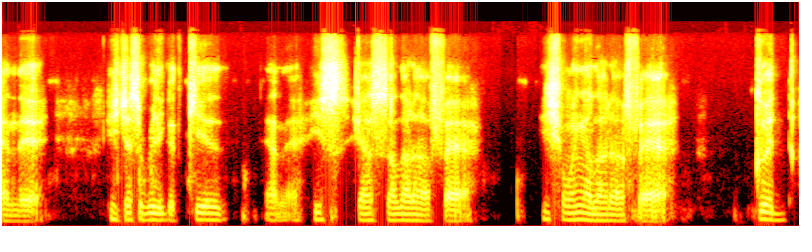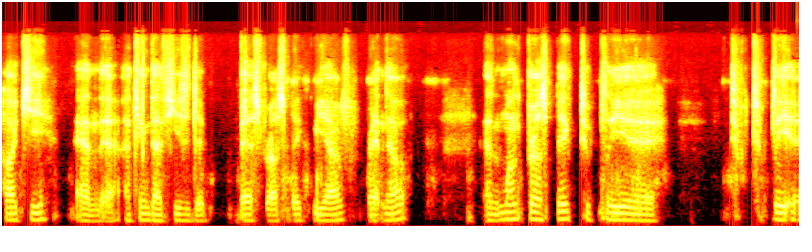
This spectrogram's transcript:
and uh, he's just a really good kid, and uh, he's he has a lot of uh, he's showing a lot of good hockey, and I think that he's the best prospect we have right now, and one prospect to play uh, to, to play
